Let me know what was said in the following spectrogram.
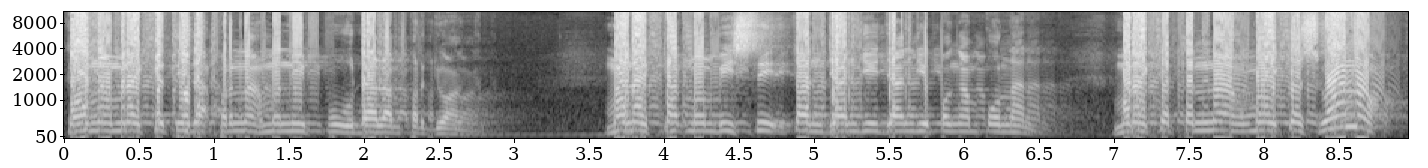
karena mereka tidak pernah menipu dalam perjuangan. Malaikat membisikkan janji-janji pengampunan. Mereka tenang, mereka seronok.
